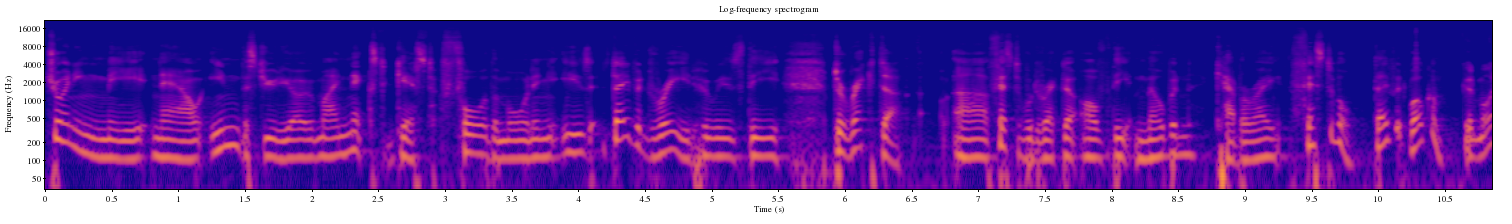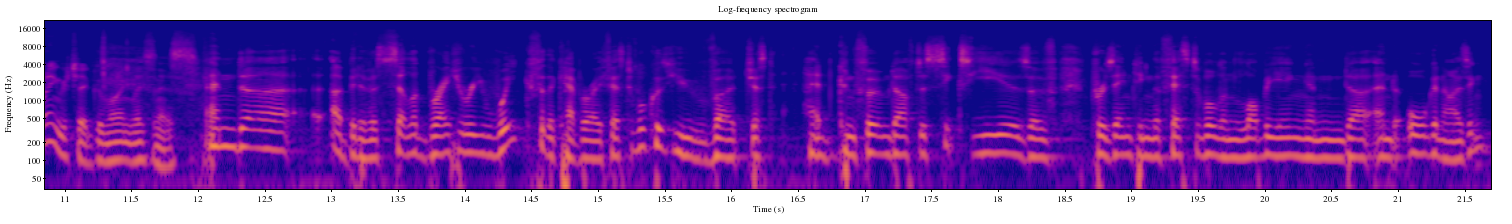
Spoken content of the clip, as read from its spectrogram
Joining me now in the studio, my next guest for the morning is David Reed, who is the director, uh, festival director of the Melbourne Cabaret Festival. David, welcome. Good morning, Richard. Good morning, listeners. And uh, a bit of a celebratory week for the Cabaret Festival because you've uh, just had confirmed after six years of presenting the festival and lobbying and uh, and organising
